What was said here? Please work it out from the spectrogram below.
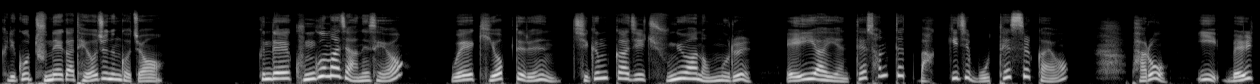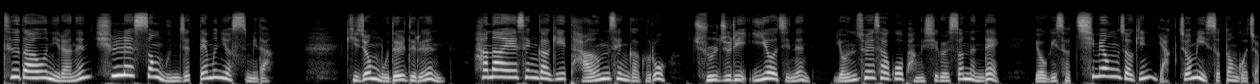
그리고 두뇌가 되어주는 거죠. 근데 궁금하지 않으세요? 왜 기업들은 지금까지 중요한 업무를 AI한테 선뜻 맡기지 못했을까요? 바로 이 멜트다운이라는 신뢰성 문제 때문이었습니다. 기존 모델들은 하나의 생각이 다음 생각으로 줄줄이 이어지는 연쇄사고 방식을 썼는데 여기서 치명적인 약점이 있었던 거죠.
